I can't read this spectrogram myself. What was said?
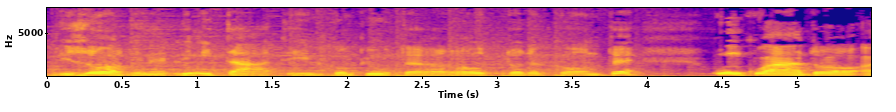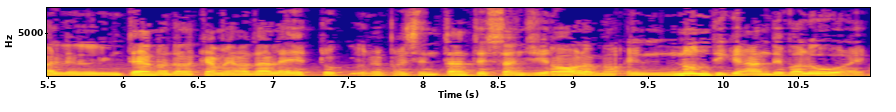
disordine limitati, il computer rotto del conte, un quadro all'interno della camera da letto rappresentante San Girolamo e non di grande valore,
